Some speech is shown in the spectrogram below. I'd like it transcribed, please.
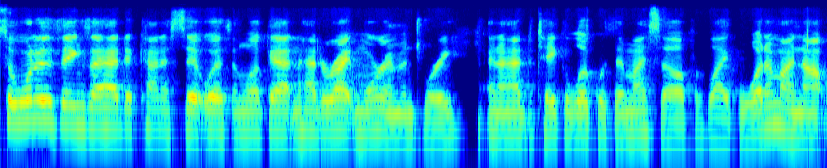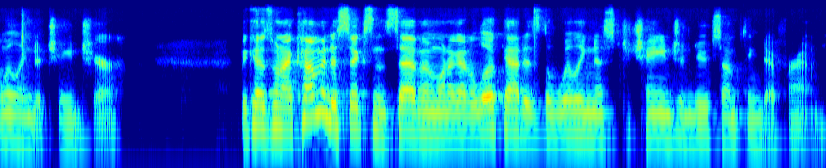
so one of the things I had to kind of sit with and look at and I had to write more inventory and I had to take a look within myself of like, what am I not willing to change here? Because when I come into six and seven, what I got to look at is the willingness to change and do something different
